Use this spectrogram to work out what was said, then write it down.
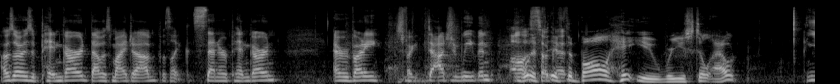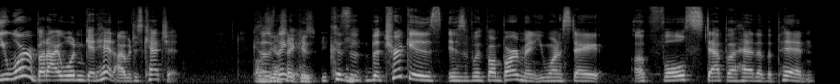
I was always a pin guard. That was my job. Was like center pin guard. Everybody just fucking dodging, weaving. Oh, Well, if, so if the ball hit you, were you still out? You were, but I wouldn't get hit. I would just catch it. I was gonna say, 'cause Because the trick is is with bombardment, you want to stay a full step ahead of the pin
